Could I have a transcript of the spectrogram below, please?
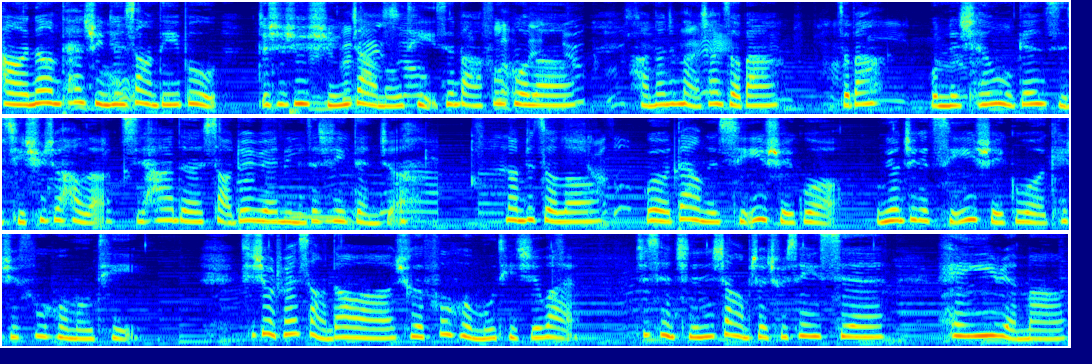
好，那我们探寻真相的第一步就是去寻找母体，先把它复活了。好，那就马上走吧，走吧，我们的陈武跟子琪去就好了，其他的小队员你们在这里等着。那我们就走喽。我有带我们的奇异水果，我们用这个奇异水果可以去复活母体。其实我突然想到啊，除了复活母体之外，之前成绩上不是有出现一些黑衣人吗？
